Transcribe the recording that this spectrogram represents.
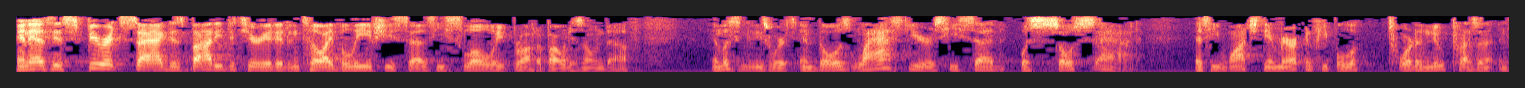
And as his spirit sagged, his body deteriorated until I believe, she says, he slowly brought about his own death. And listen to these words. In those last years, he said, was so sad as he watched the American people look toward a new president and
